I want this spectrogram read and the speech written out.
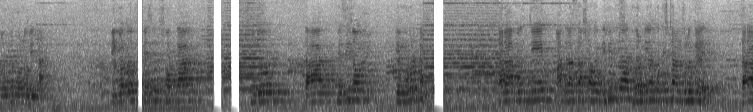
গুরুত্বপূর্ণ বিধান। বিগত ফেসিস্ট সরকার শুধু তার ফেসিজমকে মূল টা- তারা মসজিদ, মাদ্রাসা সহ বিভিন্ন ধর্মীয় প্রতিষ্ঠানগুলোকে তারা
